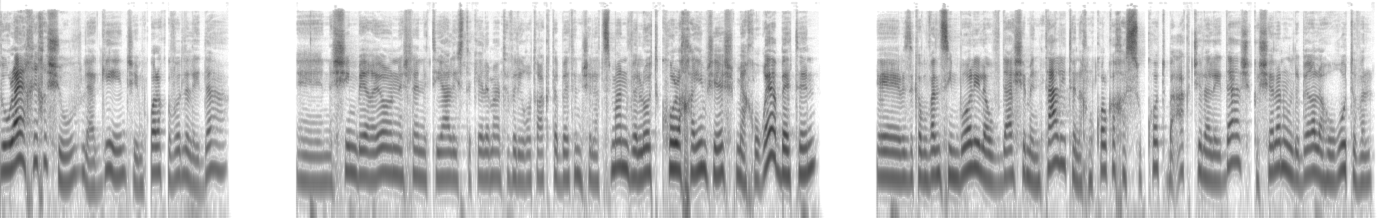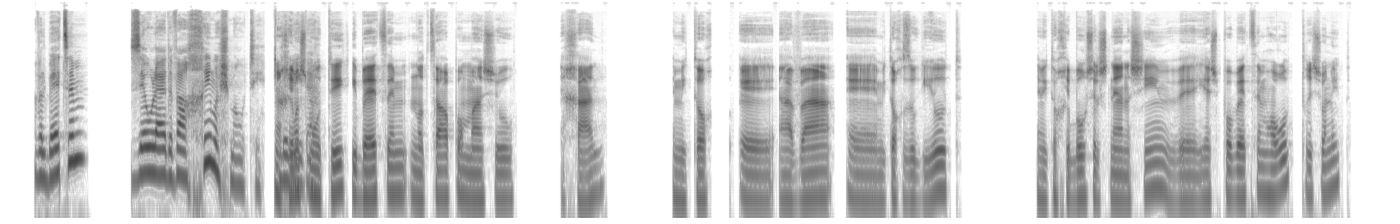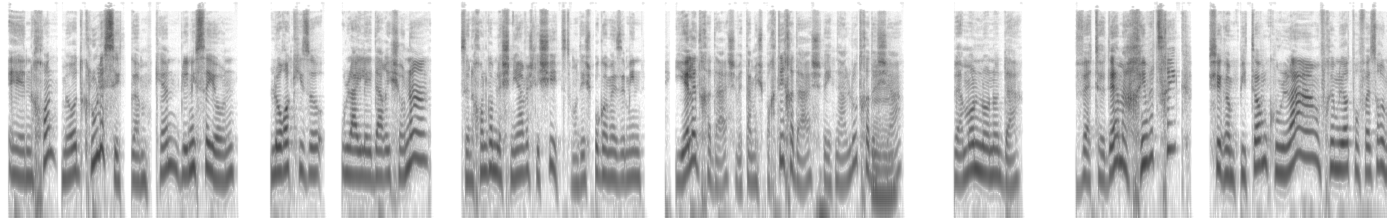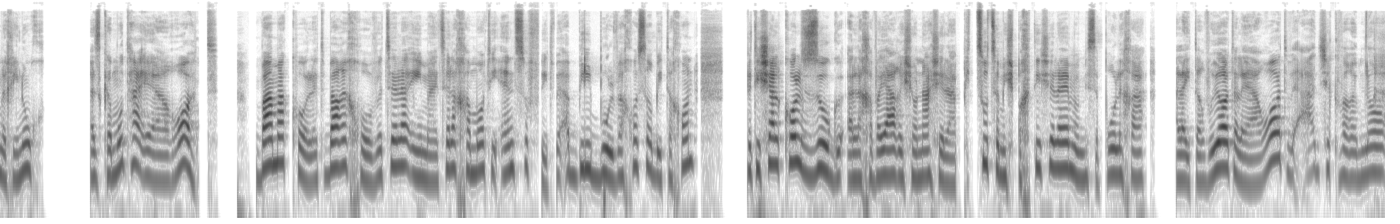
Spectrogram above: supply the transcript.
ואולי הכי חשוב להגיד שעם כל הכבוד ללידה, אה, נשים בהיריון יש להן נטייה להסתכל למטה ולראות רק את הבטן של עצמן, ולא את כל החיים שיש מאחורי הבטן. אה, וזה כמובן סימבולי לעובדה שמנטלית אנחנו כל כך עסוקות באקט של הלידה, שקשה לנו לדבר על ההורות, אבל, אבל בעצם זה אולי הדבר הכי משמעותי הכי בלידה. משמעותי, כי בעצם נוצר פה משהו אחד, מתוך אה, אהבה, אה, מתוך זוגיות, אה, מתוך חיבור של שני אנשים, ויש פה בעצם הורות ראשונית. אה, נכון, מאוד קלולסית גם, כן? בלי ניסיון. לא רק כי זו אולי לידה ראשונה, זה נכון גם לשנייה ושלישית. זאת אומרת, יש פה גם איזה מין ילד חדש, ותא משפחתי חדש, והתנהלות חדשה, mm-hmm. והמון לא נודע. ואתה יודע מה הכי מצחיק? שגם פתאום כולם הופכים להיות פרופסורים לחינוך. אז כמות ההערות במכולת, ברחוב, אצל האימא, אצל החמות היא אינסופית, והבלבול והחוסר ביטחון. ותשאל כל זוג על החוויה הראשונה של הפיצוץ המשפחתי שלהם, הם יספרו לך על ההתערבויות, על ההערות, ועד שכבר הם לא...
